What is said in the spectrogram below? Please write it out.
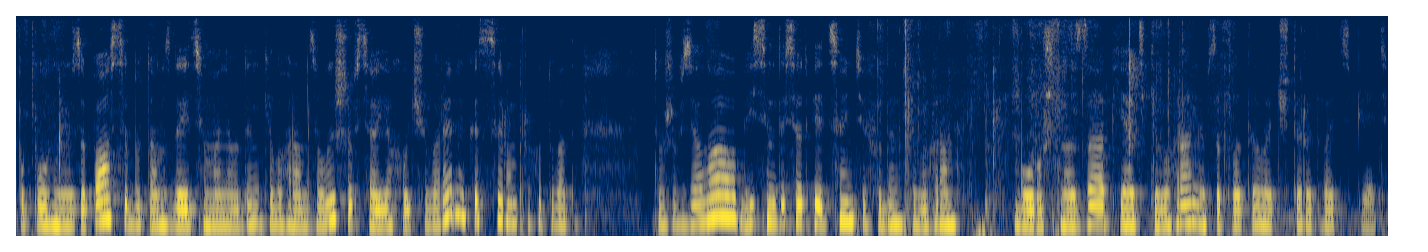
поповнюю запаси, бо там, здається, у мене 1 кг залишився, а я хочу вареники з сиром приготувати. Тож взяла 85 центів 1 кг борошна. За 5 кг заплатила 4,25.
